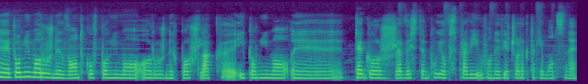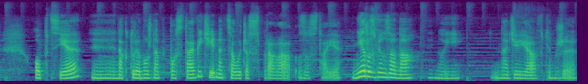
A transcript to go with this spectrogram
y, pomimo różnych wątków, pomimo różnych poszlak i pomimo tego, że występują w sprawie Iwony Wieczorek takie mocne opcje, y, na które można by postawić, jednak cały czas sprawa zostaje nierozwiązana. No i nadzieja w tym, że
